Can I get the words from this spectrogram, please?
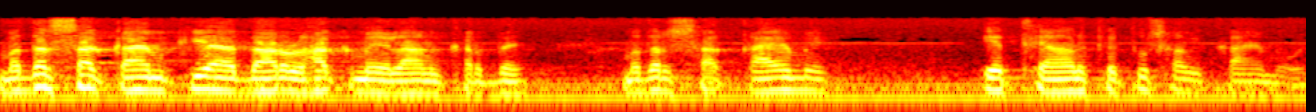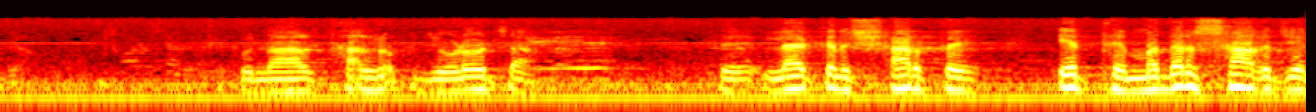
مدرسہ قائم کیا دار الحق میں اعلان کر دیں۔ مدرسہ قائم ہے اتے آن کے تسا بھی قائم ہو جاؤ۔ کوئی نال تعلق جوڑو چاہ لیکن شرط اتے مدرسہ جے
